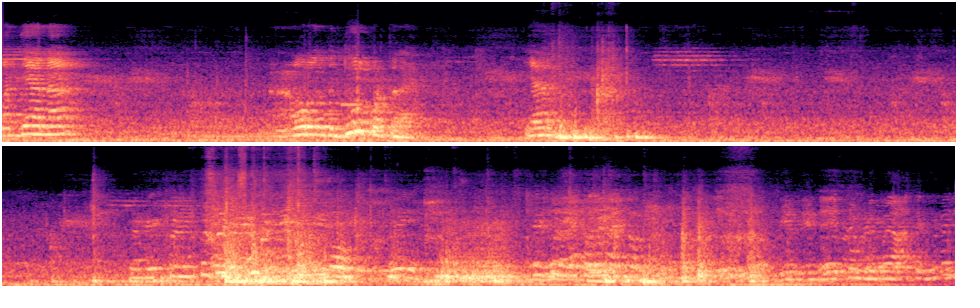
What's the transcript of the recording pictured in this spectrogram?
ಮಧ್ಯಾಹ್ನ ಅವರೊಂದು ದೂರು ಕೊಡ್ತಾರೆ. ಯಾರು Thank you.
